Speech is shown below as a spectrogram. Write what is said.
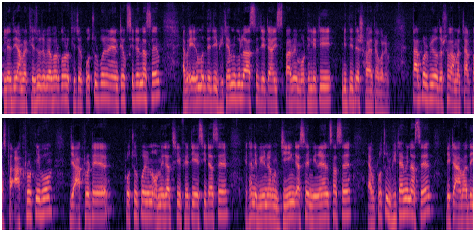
ফেলে দিয়ে আমরা খেজুরে ব্যবহার করব। খেজুর প্রচুর পরিমাণে অ্যান্টিঅক্সিডেন্ট আছে। এবং এর মধ্যে যে ভিটামিনগুলো আছে, যেটা স্পার্মের মোটিলিটি বৃদ্ধিতে সহায়তা করে। তারপর, প্রিয় দর্শক, আমরা চার পাঁচটা আখরোট নিব। যে আখরোটে প্রচুর পরিমাণ ওমেগা থ্রি ফ্যাটি অ্যাসিড আছে, এখানে বিভিন্ন রকম জিঙ্ক আছে মিনারেলস আছে, এবং প্রচুর ভিটামিন আছে, যেটা আমাদের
